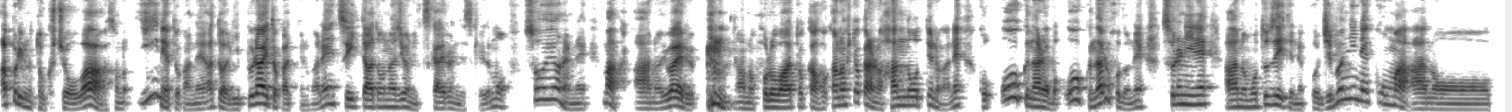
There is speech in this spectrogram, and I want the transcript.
アプリの特徴は、その、いいねとかね、あとはリプライとかっていうのがね、ツイッターと同じように使えるんですけれども、そういうようなね、まあ、あの、いわゆる あの、フォロワーとか他の人からの反応っていうのがね、こう、多くなれば多くなるほどね、それにね、あの、基づいてね、こう、自分にね、こう、まあ、あのー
